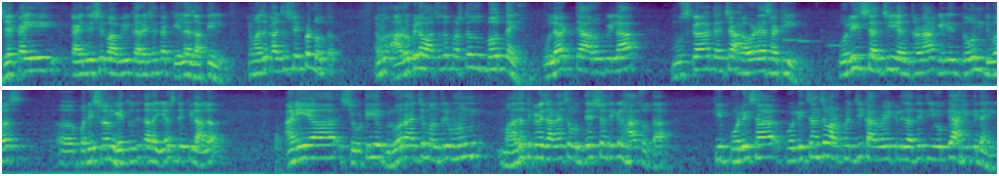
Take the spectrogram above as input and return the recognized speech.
जे काही कायदेशीर बाबी करायच्या त्या केल्या जातील हे माझं कालचं स्टेटमेंट होतं. म्हणून आरोपीला वाचवता प्रश्नच उद्भवत नाही. उलट त्या आरोपीला मुस्काळ त्यांच्या आवडण्यासाठी पोलिसांची यंत्रणा गेले दोन दिवस परिश्रम घेत होती. त्याला यश देखील आलं. आणि शेवटी गृहराज्यमंत्री म्हणून माझं तिकडे जाण्याचा उद्देश देखील हाच होता की पोलिसा पोलिसांच्या मार्फत जी कारवाई केली जाते ती योग्य आहे की नाही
